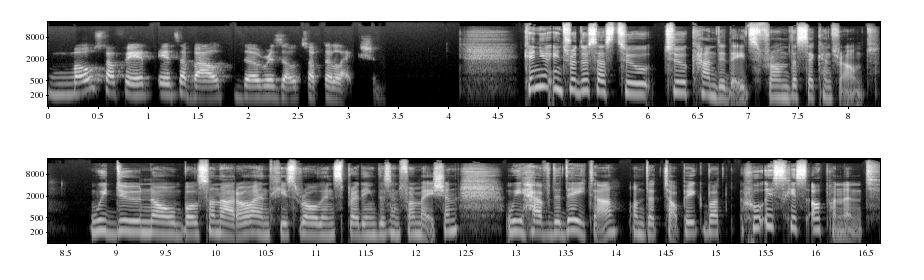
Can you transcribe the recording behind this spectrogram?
most of it is about the results of the election. Can you introduce us to two candidates from the second round? We do know Bolsonaro and his role in spreading disinformation. We have the data on that topic, but who is his opponent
